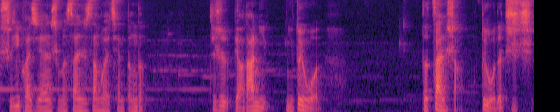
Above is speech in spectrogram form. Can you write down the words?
十一块钱，什么三十三块钱等等，就是表达你你对我的赞赏，对我的支持。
